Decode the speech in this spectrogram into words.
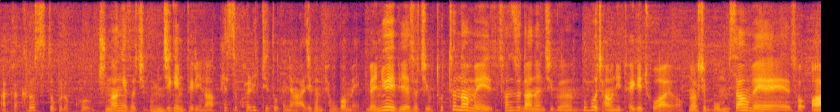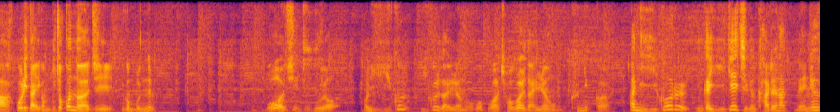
아까 크로스도 그렇고 중앙에서 지금 움직임들이나 패스 퀄리티도 그냥 아직은 평 범해. 메뉴에 비해서 지금 토트넘의 선수단은 지금 후보 자원이 되게 좋아요. 확실히 몸싸움에서 아 골이다. 이건 무조건 넣어야지. 이건 못 넣. 뭐하지? 누구야? 아니 이걸 이걸 날려먹어? 와 저걸 날려먹네. 그니까요. 아니 이거를 그러니까 이게 지금 가르나 메뉴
